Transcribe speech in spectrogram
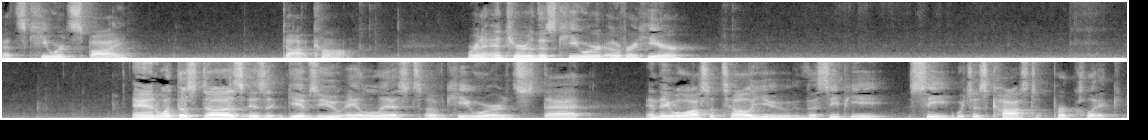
That's keywordspy.com. We're going to enter this keyword over here. And what this does is it gives you a list of keywords that and they will also tell you the CPC, which is cost per click,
